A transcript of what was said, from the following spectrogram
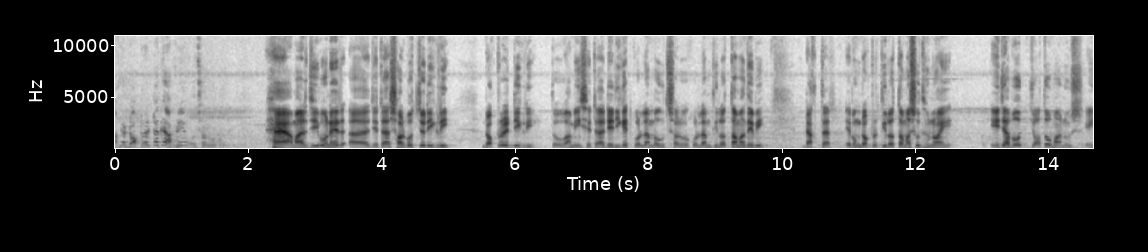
আপনার ডক্টরেটটাকে আপনি উৎসর্গ করলেন। হ্যাঁ আমার জীবনের যেটা সর্বোচ্চ ডিগ্রি, ডক্টরেট ডিগ্রি, তো আমি সেটা ডেডিকেট করলাম বা উৎসর্গ করলাম তিলোত্তমা দেবী, ডাক্তার এবং ডক্টর তিলোত্তমা শুধু নয়, এ যাবৎ যত মানুষ এই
